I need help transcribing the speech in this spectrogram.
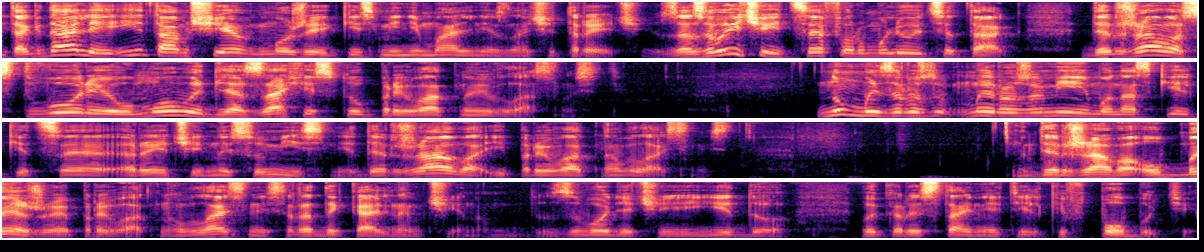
так далі, і там ще може якісь мінімальні значить, речі. Зазвичай це формулюється так: держава створює умови для захисту приватної власності. Ну, ми, ми розуміємо, наскільки це речі несумісні: держава і приватна власність. Держава обмежує приватну власність радикальним чином, зводячи її до використання тільки в побуті.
